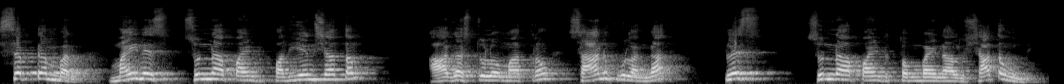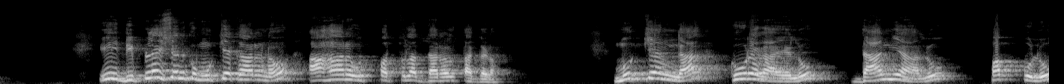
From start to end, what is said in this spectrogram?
సెప్టెంబర్ మైనస్ సున్నా పాయింట్ పదిహేను శాతం. ఆగస్టులో మాత్రం సానుకూలంగా ప్లస్ సున్నా పాయింట్ తొంభై నాలుగు శాతం ఉంది. ఈ డిప్లేషన్కు ముఖ్య కారణం ఆహార ఉత్పత్తుల ధరలు తగ్గడం. ముఖ్యంగా కూరగాయలు ధాన్యాలు పప్పులు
